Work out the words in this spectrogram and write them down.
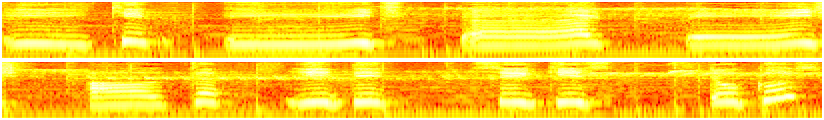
iki, üç, dört, beş, altı, yedi, sekiz, dokuz,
